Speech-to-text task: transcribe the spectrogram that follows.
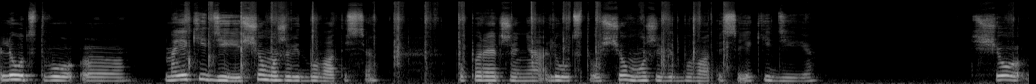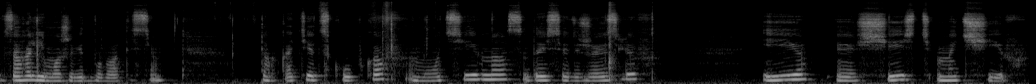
людству, е, на які дії, що може відбуватися? Попередження людству, що може відбуватися, які дії? Що взагалі може відбуватися? Так, отець кубків, емоції в нас, 10 жезлів і 6 мечів.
